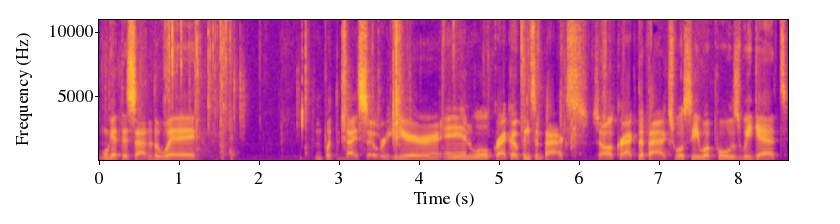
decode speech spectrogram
We'll get this out of the way. We'll put the dice over here, and we'll crack open some packs. So I'll crack the packs. We'll see what pulls we get,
